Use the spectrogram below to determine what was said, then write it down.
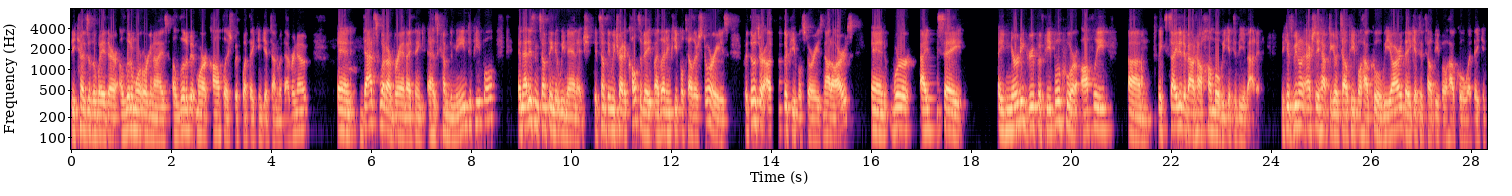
because of the way they're a little more organized, a little bit more accomplished with what they can get done with Evernote. And that's what our brand, I think, has come to mean to people. And that isn't something that we manage. It's something we try to cultivate by letting people tell their stories. But those are other people's stories, not ours. And we're, I'd say, a nerdy group of people who are awfully um, excited about how humble we get to be about it because we don't actually have to go tell people how cool we are. They get to tell people how cool what they can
